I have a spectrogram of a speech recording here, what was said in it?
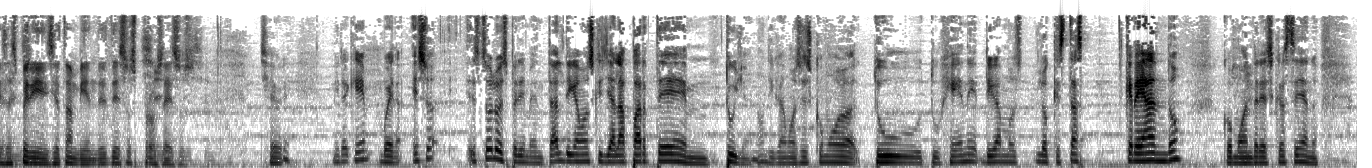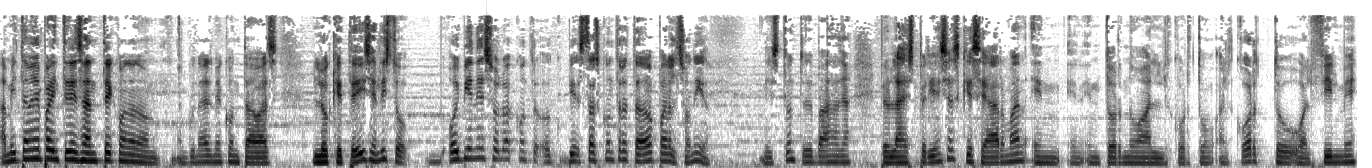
esa experiencia también desde esos procesos. sí, sí. Chévere. Mira que, bueno, eso, esto lo experimental, digamos que ya la parte mm, tuya, ¿no? Digamos, es como tu, tu gene, digamos, lo que estás creando como Andrés Castellano. A mí también me parece interesante cuando alguna vez me contabas lo que te dicen, listo, hoy vienes solo a contra- estás contratado para el sonido. Listo, entonces vas allá. Pero las experiencias que se arman en, en, en torno al corto, al corto o al filme,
